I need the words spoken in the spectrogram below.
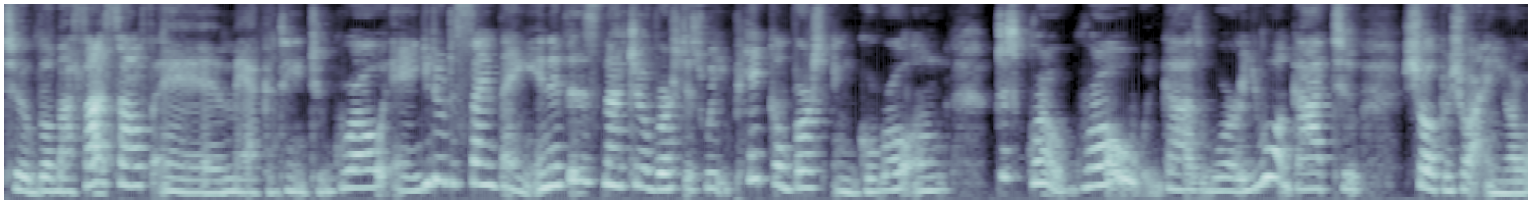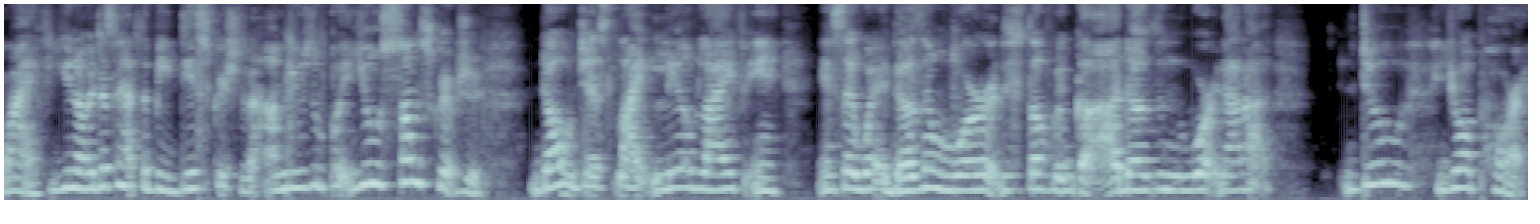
to blow my socks off and may I continue to grow. And you do the same thing. And if it's not your verse this week pick a verse and grow on just grow grow God's word. You want God to show up and show out in your life. You know it doesn't have to be this scripture that I'm using but use some scripture. Don't just like live life and and say well it doesn't work. This stuff with God doesn't work. That out do your part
